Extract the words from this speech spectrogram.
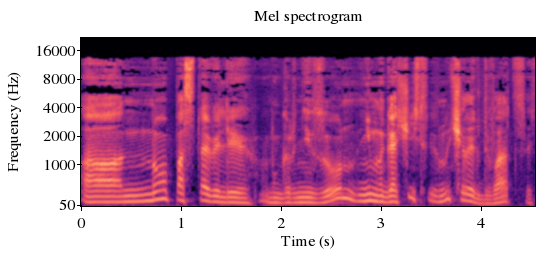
но поставили гарнизон немногочисленный, ну, человек 20,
